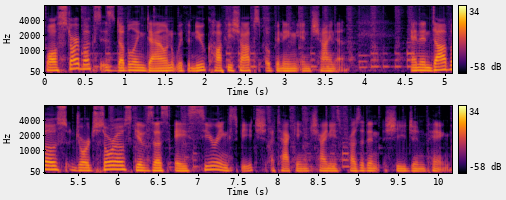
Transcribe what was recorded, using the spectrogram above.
while Starbucks is doubling down with new coffee shops opening in China. And in Davos, George Soros gives us a searing speech attacking Chinese President Xi Jinping.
